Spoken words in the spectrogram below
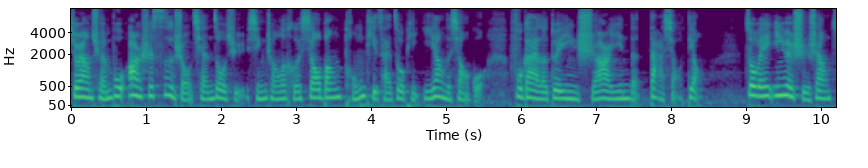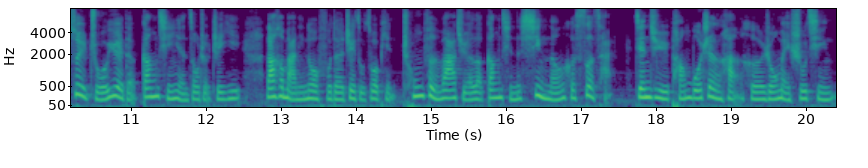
就让全部二十四首前奏曲形成了和肖邦同题材作品一样的效果，覆盖了对应十二音的大小调。作为音乐史上最卓越的钢琴演奏者之一，拉赫玛尼诺夫的这组作品充分挖掘了钢琴的性能和色彩，兼具磅礴震撼和柔美抒情，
